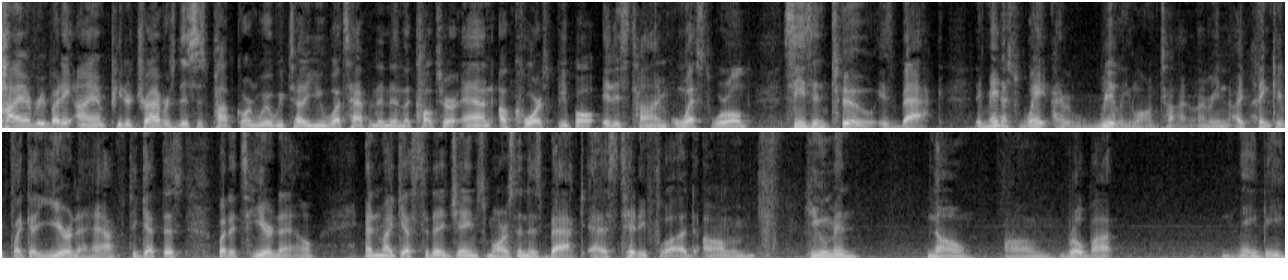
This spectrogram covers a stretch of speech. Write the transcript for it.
Hi, everybody. I am Peter Travers. This is Popcorn, where we tell you what's happening in the culture. And of course, people, it is time. Westworld season two is back. It made us wait a really long time. I mean, I think it's like a year and a half to get this, but it's here now. And my guest today, James Marsden, is back as Teddy Flood. Um, human? No. Um, robot? Maybe.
